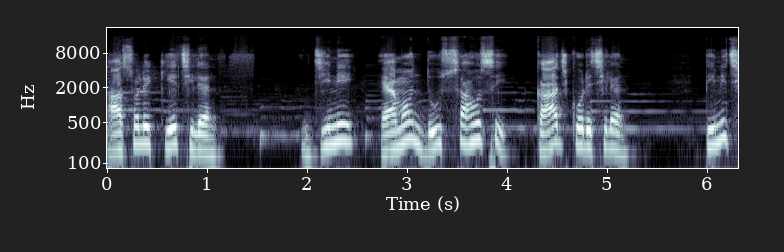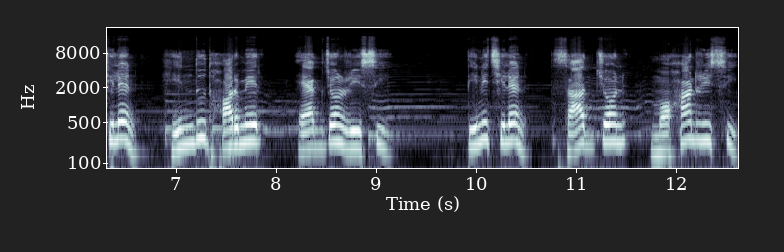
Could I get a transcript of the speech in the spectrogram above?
আসলে কে ছিলেন? যিনি এমন দুঃসাহসী কাজ করেছিলেন। তিনি ছিলেন হিন্দু ধর্মের একজন ঋষি। তিনি ছিলেন সাতজন মহান ঋষি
